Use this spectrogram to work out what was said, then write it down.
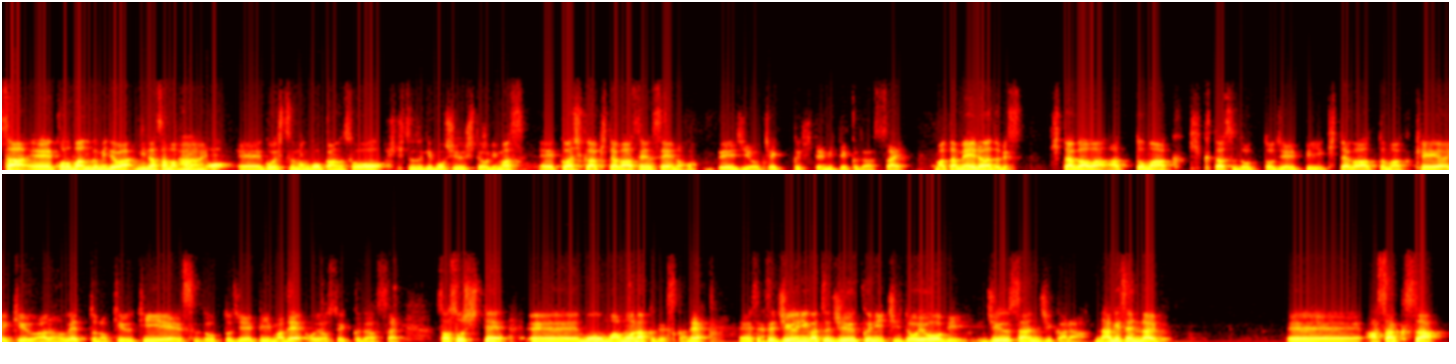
さあ、えー、この番組では皆様からの、はい、えー、ご質問、ご感想を引き続き募集しております、えー、詳しくは北川先生のホームページをチェックしてみてください。またメールアドレス、北川アットマーク、キクタス .jp、北川アットマーク、KIQ、アルファベットの Q、TAS.jp までお寄せください。さあ、そして、えー、もう間もなくですかね、えー、先生、12月19日土曜日13時から投げ銭ライブ、えー、浅草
